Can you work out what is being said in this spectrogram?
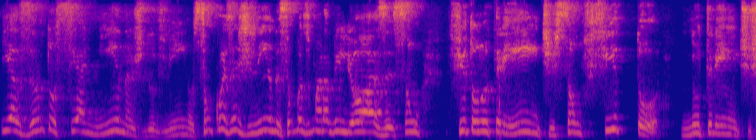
e as antocianinas do vinho, são coisas lindas, são coisas maravilhosas, são fitonutrientes, são fitonutrientes,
